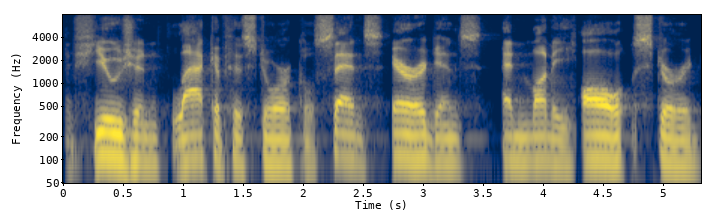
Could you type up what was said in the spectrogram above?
confusion, lack of historical sense, arrogance, and money all stirring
